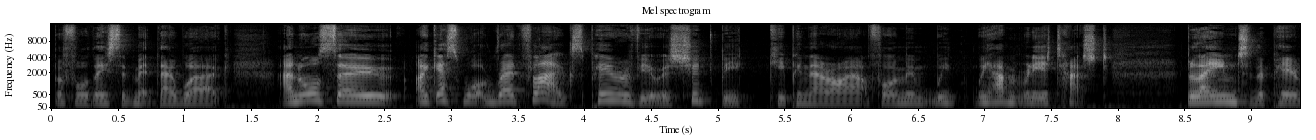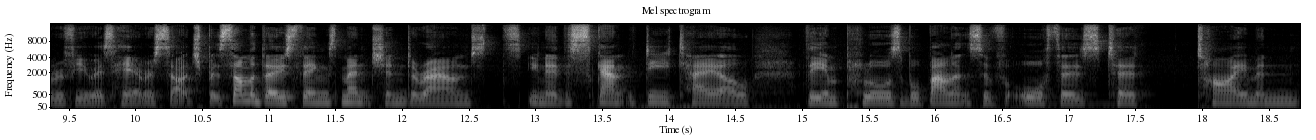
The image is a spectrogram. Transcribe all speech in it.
before they submit their work. And also i guess what red flags peer reviewers should be keeping their eye out for. I mean we we haven't really attached blame to the peer reviewers here as such but some of those things mentioned around you know the scant detail the implausible balance of authors to time and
